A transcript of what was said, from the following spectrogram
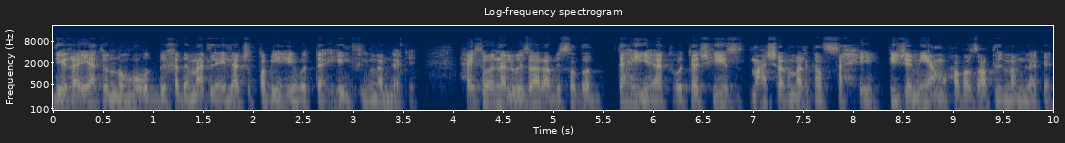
لغايات النهوض بخدمات العلاج الطبيعي والتأهيل في المملكة حيث أن الوزارة بصدد تهيئة وتجهيز 12 مركز صحي في جميع محافظات المملكة.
